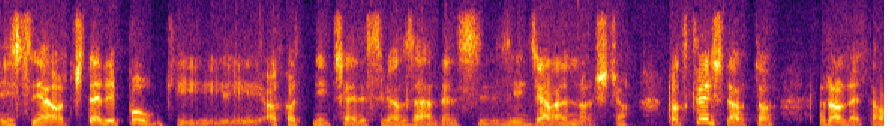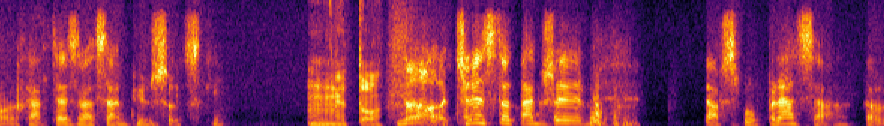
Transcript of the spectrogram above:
istniało cztery pułki ochotnicze związane z, z jej działalnością. Podkreślał to rolę tą harcerstwa sam Piłsudski. Mm, to... No, często także ta współpraca to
